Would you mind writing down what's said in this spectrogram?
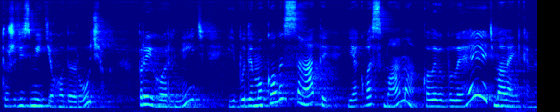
Тож візьміть його до ручок, пригорніть і будемо колисати, як вас мама, коли ви були геть маленькими.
